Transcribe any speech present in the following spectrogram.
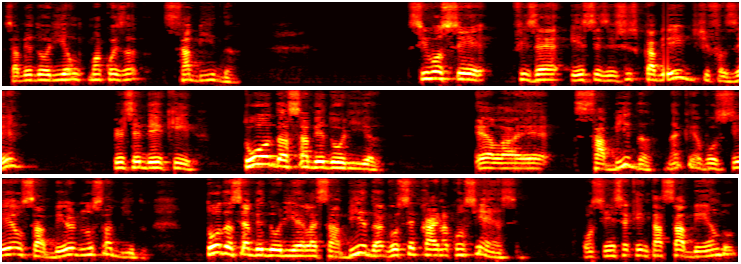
Sabedoria é uma coisa sabida. Se você fizer esse exercício que acabei de te fazer, perceber que toda a sabedoria ela é sabida, né? Que é você é o saber no sabido. Toda a sabedoria ela é sabida, você cai na consciência. Consciência é quem está sabendo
